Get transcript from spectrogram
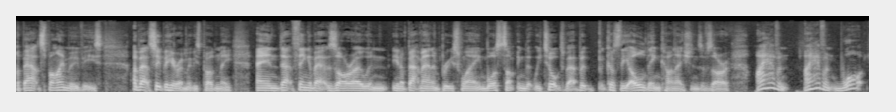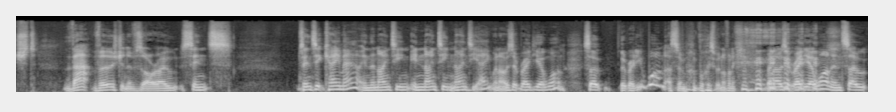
about spy movies, about superhero movies, pardon me, and that thing about Zorro and you know Batman and Bruce Wayne was something that we talked about, but because the old incarnations of Zorro, I haven't I haven't watched that version of Zorro since since it came out in the 19 in 1998 when I was at Radio 1 so at Radio 1 I sorry my voice went off funny when I was at Radio 1 and so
